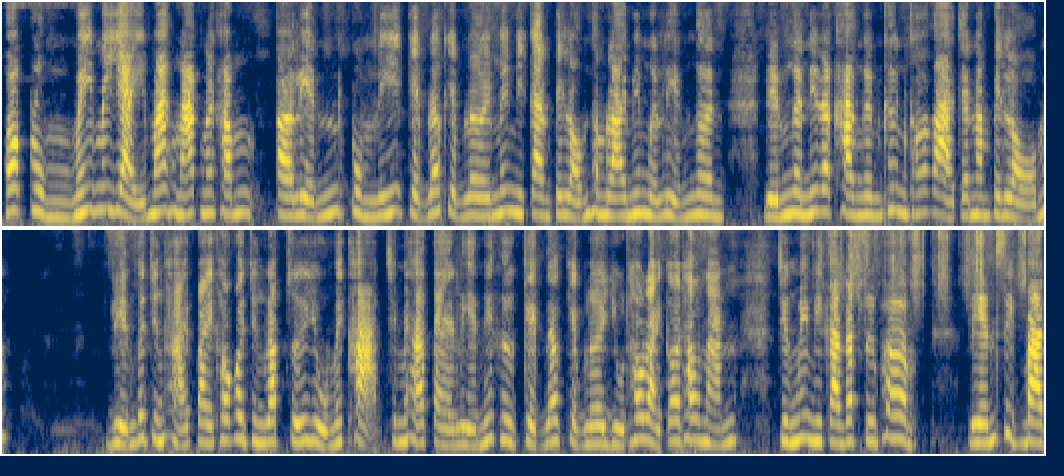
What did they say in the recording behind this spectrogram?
เพราะกลุ่มไม่ไม่ใหญ่มากนักนะคะอ่าเหรียญกลุ่มนี้เก็บแล้วเก็บเลย ไม่มีการไปหลอมทำลายไม่เหมือนเหรียญเงิน เหรียญเงินนี่ราคาเงินขึ้นเขาก็อาจจะนำไปหลอม เหรียญก็จึงหายไปเขาก็จึงรับซื้ออยู่ไม่ขาดใช่ไหมคะ แต่เหรียญนี่คือเก็บแล้วเก็บเลยอยู่เท่าไหร่ก็เท่านั้น จึงไม่มีการรับซื้อเพิ่ม เหรียญสิบบาท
